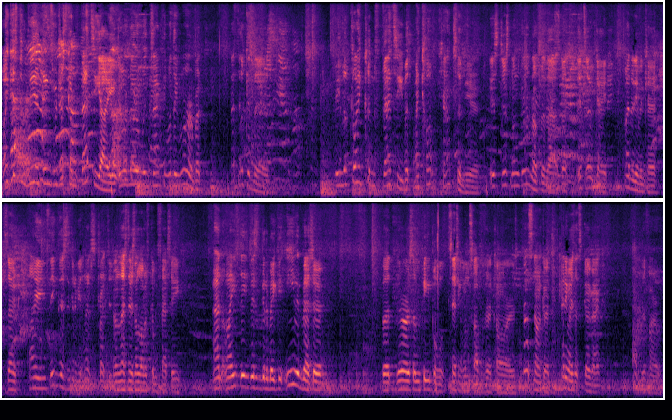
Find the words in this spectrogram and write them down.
I guess the weird things were just confetti. I don't know exactly what they were, but look at this. They look like confetti, but I can't catch them here. It's just not good enough for that, but it's okay. I don't even care. So I think this is going to be unobstructed unless there's a lot of confetti. And I think this is going to make it even better. But there are some people sitting on top of their cars. That's not good. Anyways, let's go back to the fireworks.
